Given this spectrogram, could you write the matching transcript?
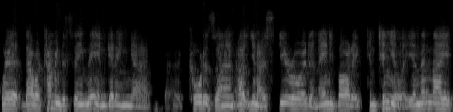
where they were coming to see me and getting uh, cortisone, uh, you know, steroid and antibiotic continually. And then they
